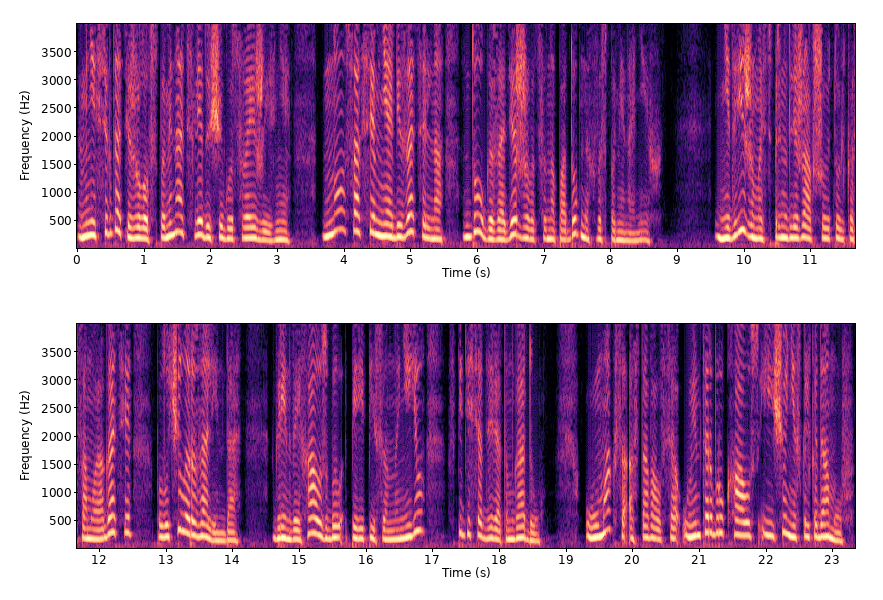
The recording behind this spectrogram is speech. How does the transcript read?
Мне всегда тяжело вспоминать следующий год своей жизни, но совсем не обязательно долго задерживаться на подобных воспоминаниях. Недвижимость, принадлежавшую только самой Агате, получила Розалинда — Гринвей-хаус был переписан на нее в 59 году. У Макса оставался Уинтербрук-хаус и еще несколько домов.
